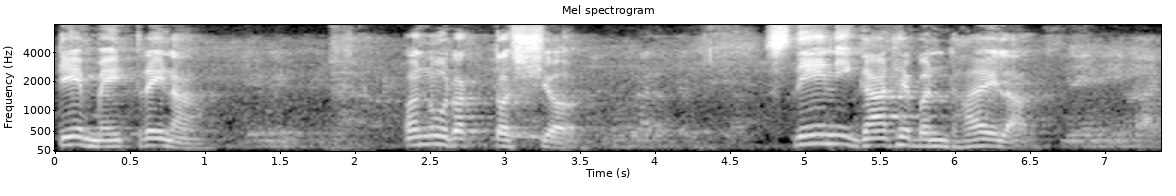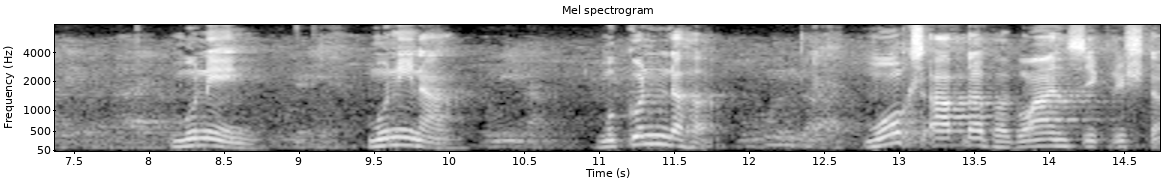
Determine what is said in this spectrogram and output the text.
તે મૈત્રેના અનુરક્તસ્ય. સ્નેહની ગાંઠે બંધાયેલા મુને મુનિના મુકુંદ મોક્ષ આપનાર ભગવાન શ્રી કૃષ્ણ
